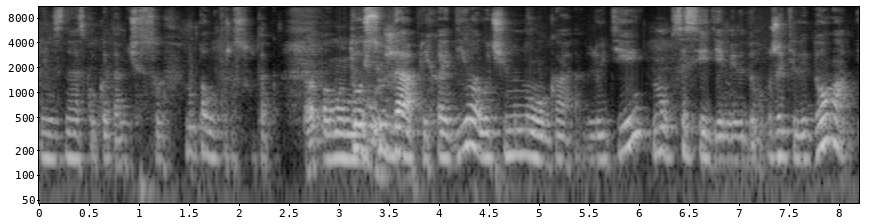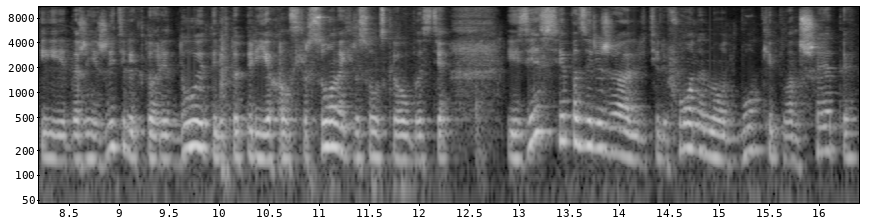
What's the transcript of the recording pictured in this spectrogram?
я не знаю, сколько там часов, ну, полутора суток, А, по-моему, то сюда приходило очень много людей, ну, соседей, я имею в виду, жителей дома, и даже не жителей, кто арендует, или кто переехал с Херсона, Херсонской области. И здесь все подзаряжали телефоны, ноутбуки, планшеты.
